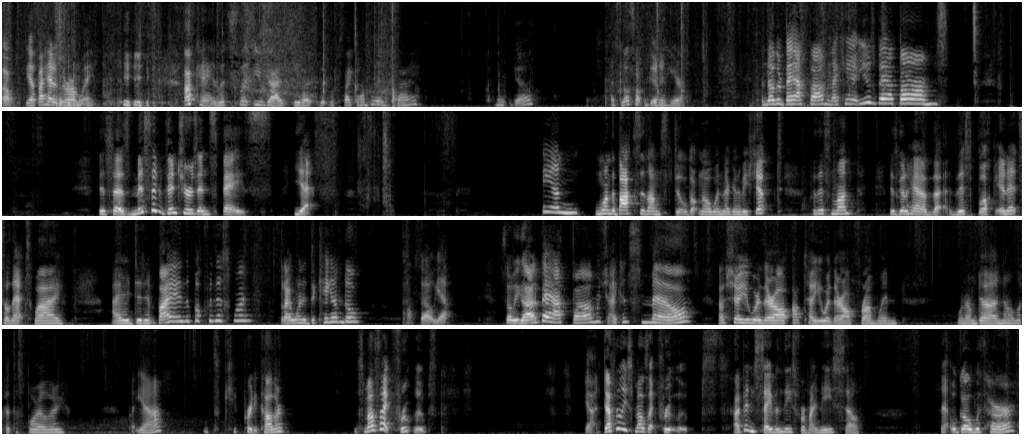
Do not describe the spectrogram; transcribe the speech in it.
Oh, yep, I had it the wrong way. okay, let's let you guys see what it looks like on the inside. There we go. I smell something good in here. Another bath bomb, and I can't use bath bombs. It says Misadventures in Space. Yes. And one of the boxes I'm still don't know when they're going to be shipped for this month is going to have the, this book in it, so that's why I didn't buy the book for this one, but I wanted the candle. So, yeah. So we got a bath bomb, which I can smell. I'll show you where they're all, I'll tell you where they're all from when, when I'm done. I'll look at the spoilery. But yeah, it's a pretty color. It smells like Froot Loops. Yeah, definitely smells like Froot Loops. I've been saving these for my niece, so that will go with her.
